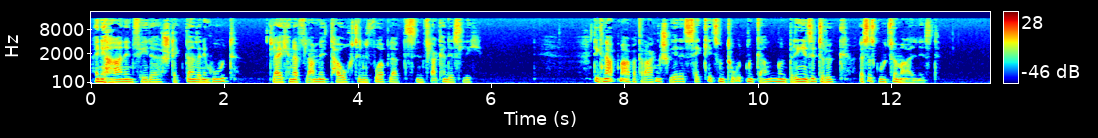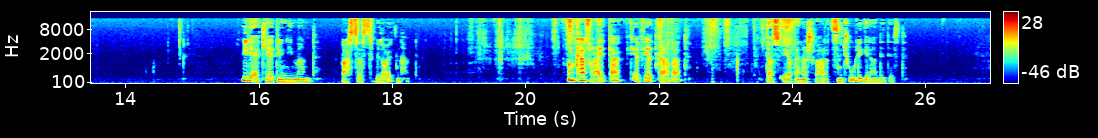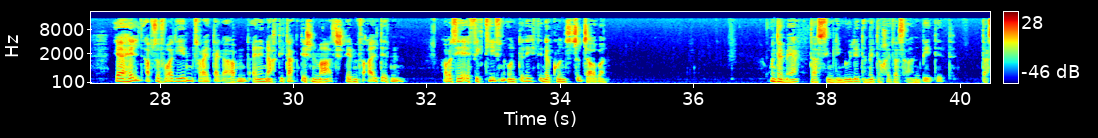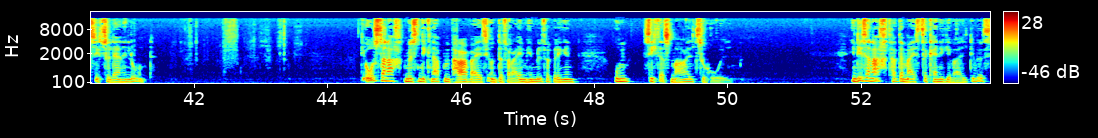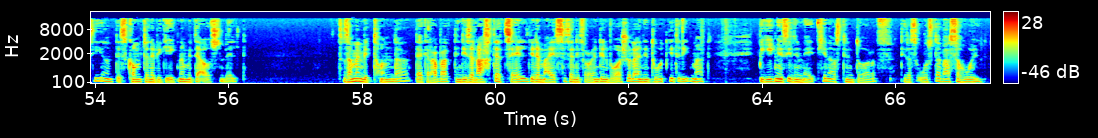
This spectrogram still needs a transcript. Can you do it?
Eine Hahnenfeder steckt an seinem Hut, gleich einer Flamme taucht in den Vorplatz in flackerndes Licht. Die Knappen aber tragen schwere Säcke zum toten Gang und bringen sie zurück, als es gut vermahlen ist. Wieder erklärt ihm niemand, was das zu bedeuten hat. Am Karfreitag erfährt Grabat, dass er auf einer schwarzen Schule gelandet ist. Er erhält ab sofort jeden Freitagabend einen nach didaktischen Maßstäben veralteten, aber sehr effektiven Unterricht in der Kunst zu zaubern. Und er merkt, dass ihm die Mühle damit auch etwas anbietet, das sich zu lernen lohnt. Die Osternacht müssen die Knappen paarweise unter freiem Himmel verbringen, um sich das Mahl zu holen. In dieser Nacht hat der Meister keine Gewalt über sie und es kommt einer Begegnung mit der Außenwelt. Zusammen mit Tonda, der Grabat in dieser Nacht erzählt, wie der Meister seine Freundin Worschula in den Tod getrieben hat, begegnen sie den Mädchen aus dem Dorf, die das Osterwasser holen,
